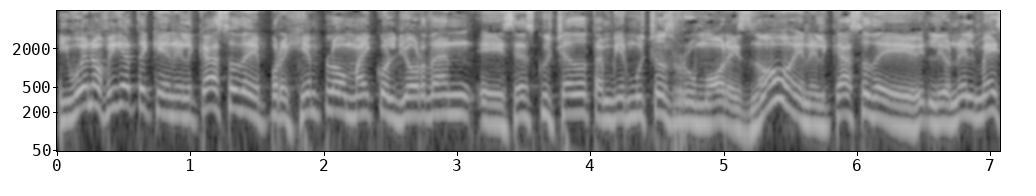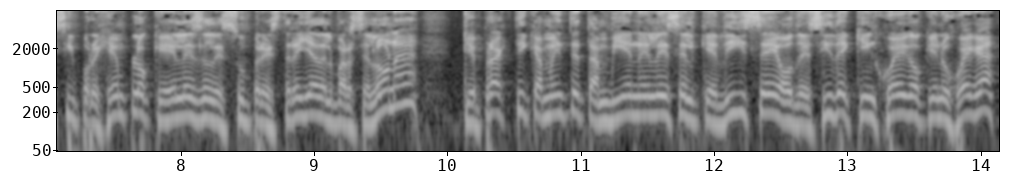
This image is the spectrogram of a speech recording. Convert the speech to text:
Y bueno, fíjate que en el caso de, por ejemplo, Michael Jordan, eh, se ha escuchado también muchos rumores, ¿no? En el caso de Lionel Messi, por ejemplo, que él es la superestrella del Barcelona, que prácticamente también él es el que dice o decide quién juega o quién no juega.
